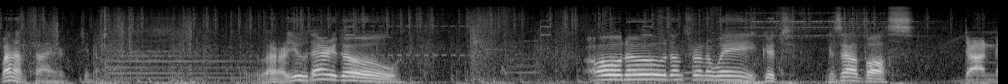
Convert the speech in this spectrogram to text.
when I'm tired, you know. Where are you? There you go. Oh no! Don't run away. Good. Gazelle boss. Done.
